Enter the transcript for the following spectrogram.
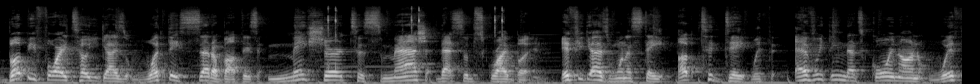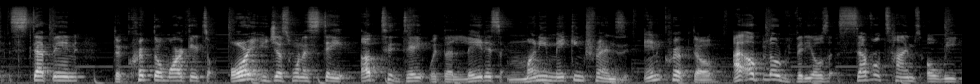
But before I tell you guys what they said about this, make sure to smash that subscribe button. If you guys wanna stay up to date with everything that's going on with STEPN, the crypto markets, or you just want to stay up to date with the latest money making trends in crypto, I upload videos several times a week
